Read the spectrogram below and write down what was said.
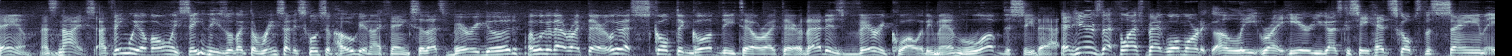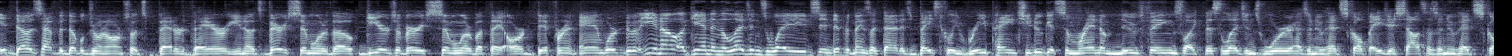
Damn, that's nice. I think we have only seen these with like the ringside exclusive Hogan, I think, so that's very good. Oh, look at that right there. Look at that sculpted glove detail right there. That is very quality, man. Love to see that. And here's that flashback Walmart Elite right here. You guys can see head sculpt's the same. It does have the double joint arm, so it's better there. You know, it's very similar though. Gears are very similar, but they are different. And we're doing, you know, again, in the Legends waves and different things like that, it's basically repaints. You do get some random new things like this Legends Warrior has a new head sculpt. AJ Styles has a new head sculpt.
